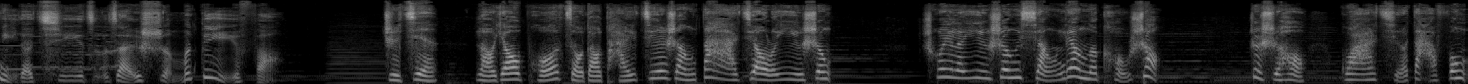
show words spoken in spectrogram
你的妻子在什么地方。只见老妖婆走到台阶上，大叫了一声，吹了一声响亮的口哨。这时候，刮起了大风，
